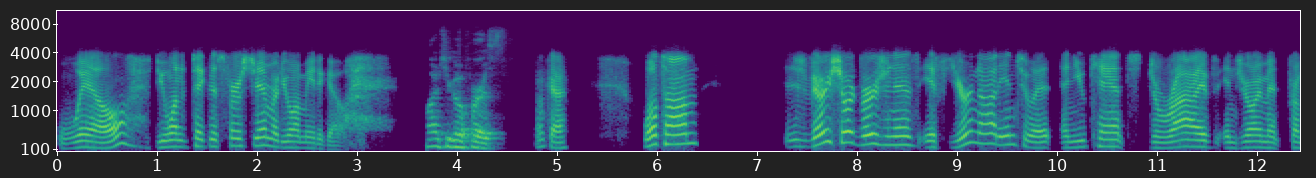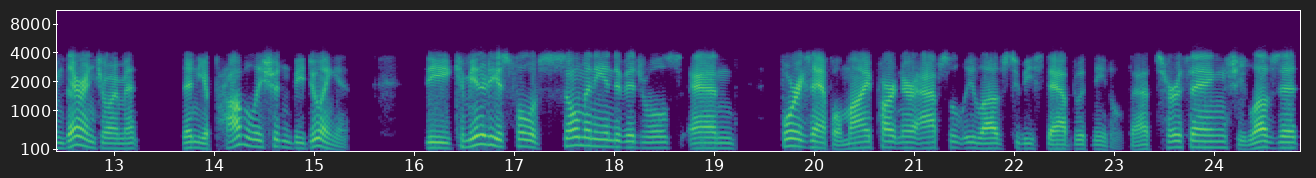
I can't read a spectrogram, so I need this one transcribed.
Well, do you want to take this first, Jim, or do you want me to go? Why don't you go first? Okay. Well, Tom, the very short version is if you're not into it and you can't derive enjoyment from their enjoyment, then you probably shouldn't be doing it. The community is full of so many individuals. And for example, my partner absolutely loves to be stabbed with needles. That's her thing. She loves it.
